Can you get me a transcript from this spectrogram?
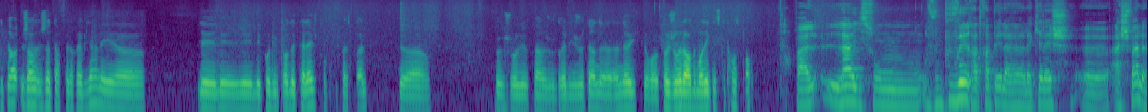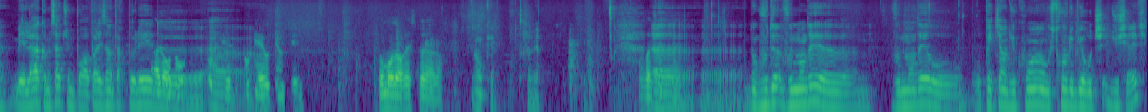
j'inter- j'in- j'interpellerai bien les, euh, les, les, les conducteurs de calèche pour qu'ils fassent mal. Que, euh, que je, enfin, je voudrais lui jeter un, un œil sur. Enfin, je voudrais leur demander qu'est-ce qu'ils transportent. Enfin, là, ils sont. Vous pouvez rattraper la, la calèche euh, à cheval, mais là, comme ça, tu ne pourras pas les interpeller. De, Ah non, à- Ok, ok, ok. Bon, on en reste là alors. Ok, très bien. Euh, euh, donc vous, de- vous demandez, euh, vous demandez au, au Pékin du coin où se trouve le bureau de du shérif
